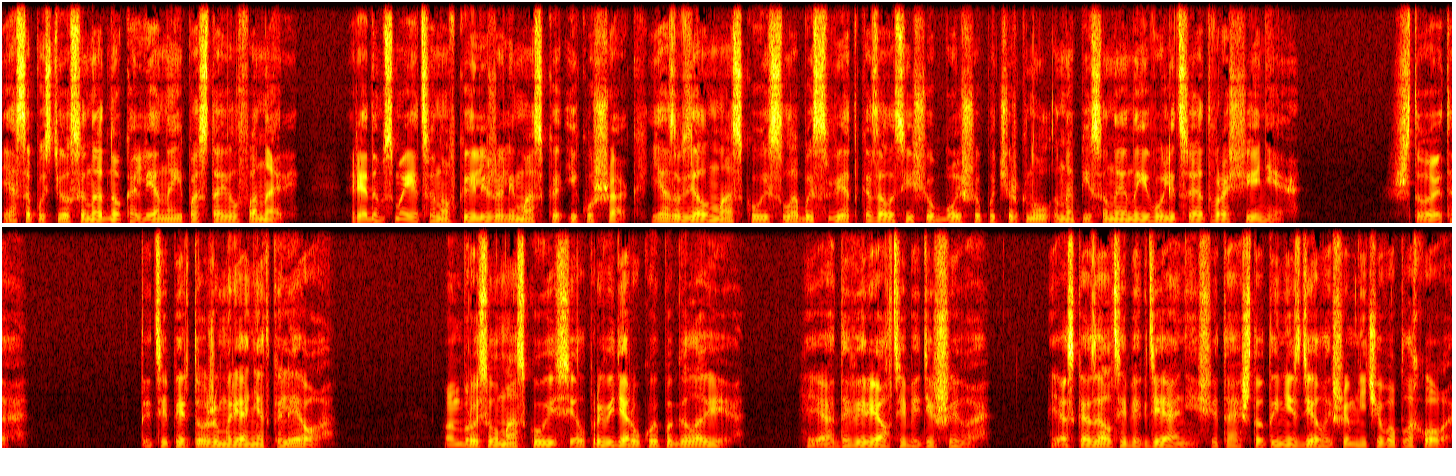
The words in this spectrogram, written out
Я опустился на одно колено и поставил фонарь. Рядом с моей циновкой лежали маска и кушак. Я взял маску, и слабый свет, казалось, еще больше подчеркнул написанное на его лице отвращение. «Что это? Ты теперь тоже марионетка Лео?» Он бросил маску и сел, проведя рукой по голове. «Я доверял тебе, Дешива. Я сказал тебе, где они, считай, что ты не сделаешь им ничего плохого.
